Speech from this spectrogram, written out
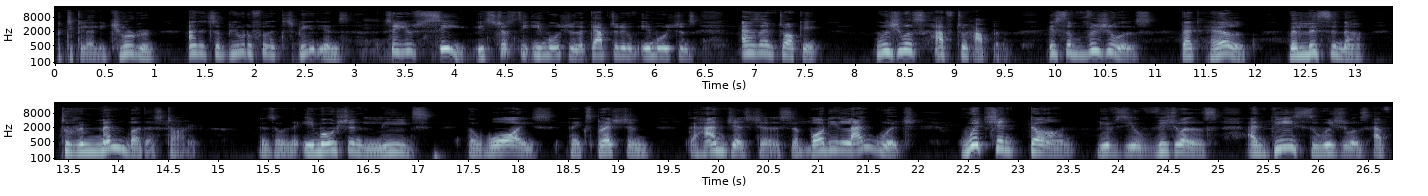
particularly children. And it's a beautiful experience. So you see, it's just the emotion, the capturing of emotions. As I'm talking, visuals have to happen. It's the visuals that help the listener to remember the story. And so the emotion leads the voice, the expression, the hand gestures, the body language, which in turn gives you visuals. And these visuals have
